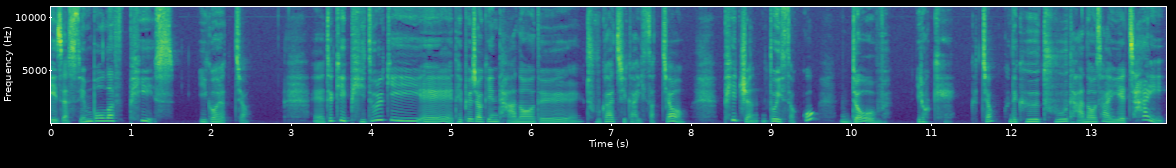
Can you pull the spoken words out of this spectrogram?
is a symbol of peace. 이거였죠. 예, 특히 비둘기의 대표적인 단어들 두 가지가 있었죠. pigeon도 있었고 dove 이렇게 그쵸? 근데 그 두 단어 사이의 차이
